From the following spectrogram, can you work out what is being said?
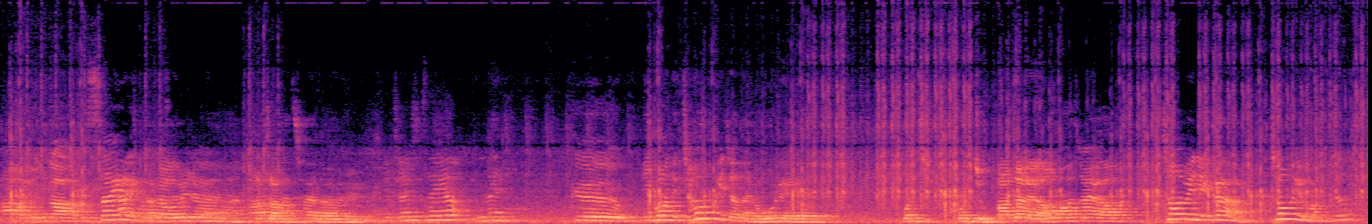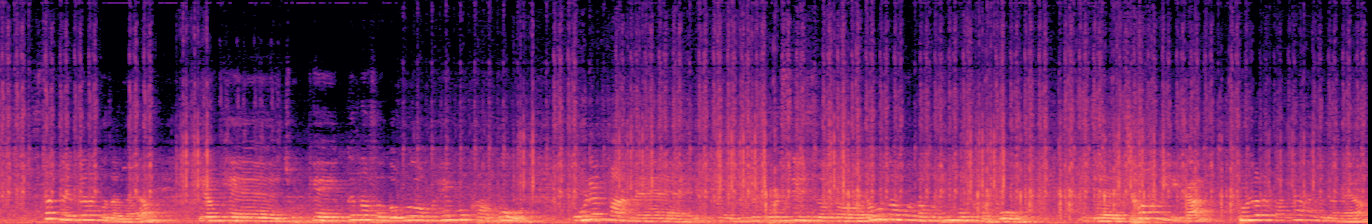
아, 뭔가 그 사이렌 잘. 어울려요. 맞아, 잘 어울려요. 괜찮으세요? 네. 그그 이번이 처음이잖아요 올해 맞지? 맞죠? 맞아요. 어, 맞아요 처음이니까 처음인 만큼 스타트를 끄는 거잖아요 이렇게 좋게 끊어서 너무너무 행복하고 오랜만에 이렇게 일을 볼수 있어서 너무너무너무 행복하고 이제 처음이니까 돌려를 많이 하는 거잖아요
